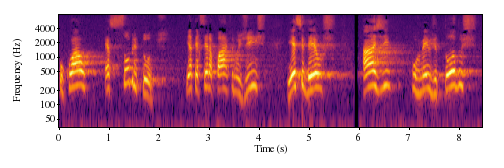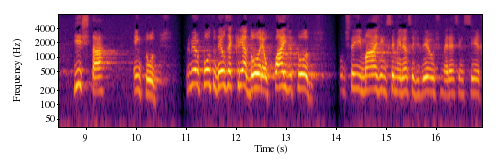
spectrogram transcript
o qual é sobre todos. E a terceira parte nos diz, e esse Deus age por meio de todos e está em todos. Primeiro ponto, Deus é criador, é o Pai de todos. Todos têm imagem e semelhança de Deus, merecem ser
